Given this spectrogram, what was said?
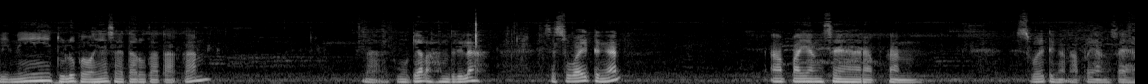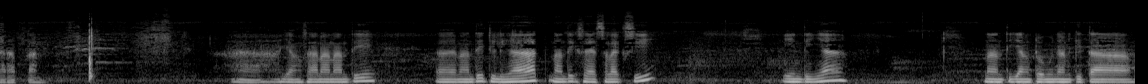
ini dulu bawahnya saya taruh tatakan nah kemudian Alhamdulillah sesuai dengan apa yang saya harapkan. Sesuai dengan apa yang saya harapkan. Nah yang sana nanti eh, nanti dilihat nanti saya seleksi. Intinya nanti yang dominan kita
